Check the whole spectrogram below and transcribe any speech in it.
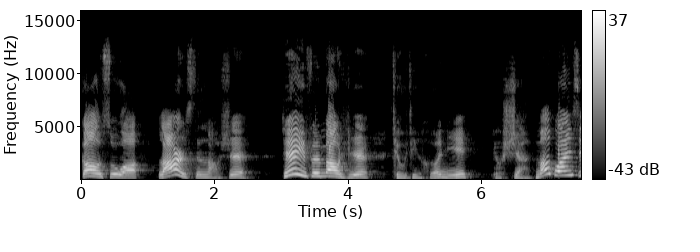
告诉我，拉尔森老师，这份报纸究竟和你有什么关系？”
